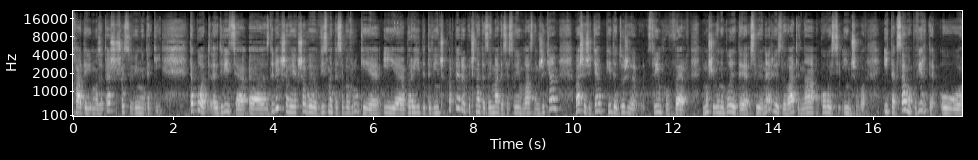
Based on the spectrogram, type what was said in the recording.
пхати йому за те, що щось він не такий. Так от, е, дивіться, е, здебільшого, якщо ви візьмете себе в руки і переїдете в іншу квартиру і почнете займатися своїм власним життям, ваше життя піде дуже стрімко вверх, тому що ви не будете свою енергію зливати на когось іншого. І так само повірте, у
